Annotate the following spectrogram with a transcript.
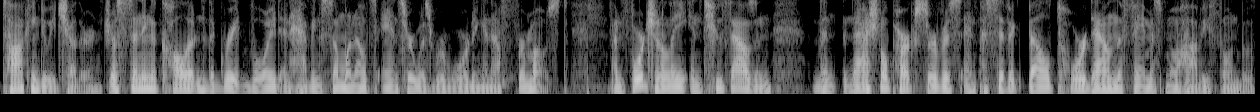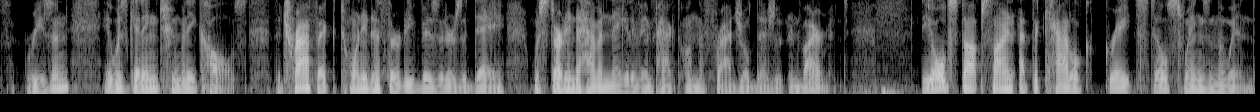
talking to each other. Just sending a call out into the great void and having someone else answer was rewarding enough for most. Unfortunately, in 2000, the National Park Service and Pacific Bell tore down the famous Mojave phone booth. Reason? It was getting too many calls. The traffic, 20 to 30 visitors a day, was starting to have a negative impact on the fragile desert environment. The old stop sign at the cattle grate still swings in the wind,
